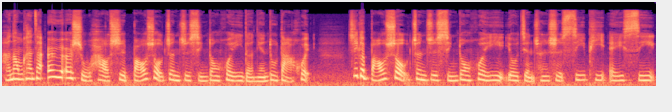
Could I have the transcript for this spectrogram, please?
好，那我们看，在二月二十五号是保守政治行动会议的年度大会。这个保守政治行动会议又简称是 CPAC，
